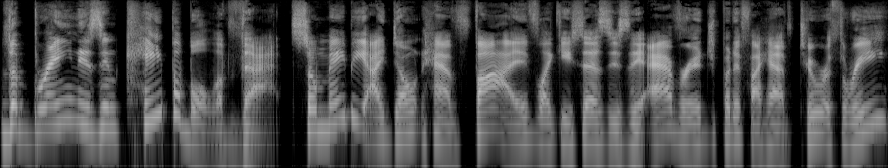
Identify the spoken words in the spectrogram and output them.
the brain is incapable of that. So maybe I don't have five, like he says is the average, but if I have two or three,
